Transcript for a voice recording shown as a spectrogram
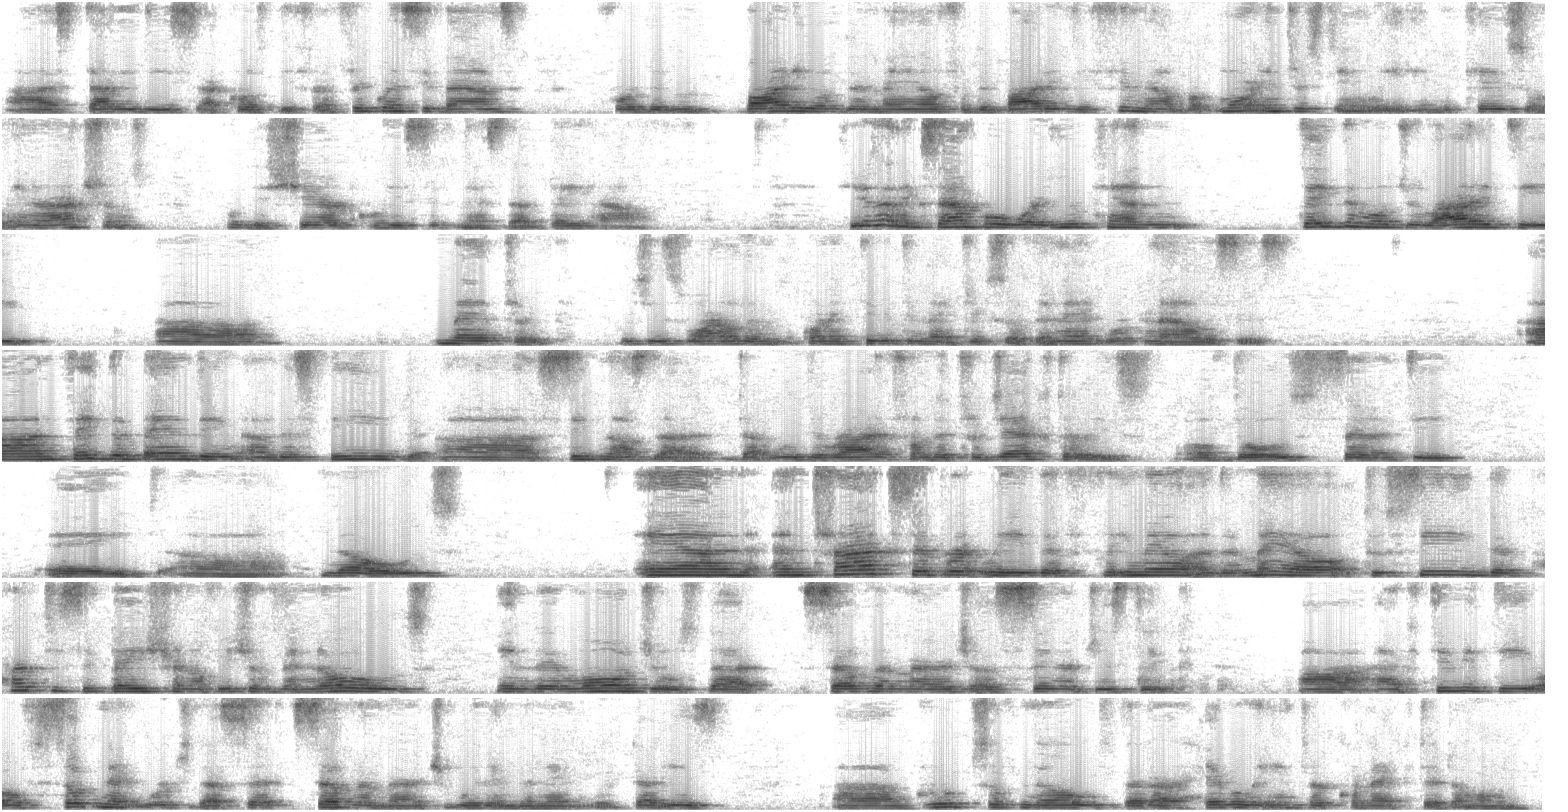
uh, study this across different frequency bands for the body of the male, for the body of the female, but more interestingly, in the case of interactions, for the shared cohesiveness that they have. Here's an example where you can take the modularity uh, metric, which is one of the connectivity metrics of the network analysis. And take the bending and the speed uh, signals that, that we derive from the trajectories of those 78 uh, nodes and, and track separately the female and the male to see the participation of each of the nodes in the modules that self-emerge as synergistic uh, activity of subnetworks that self-emerge within the network. That is uh, groups of nodes that are heavily interconnected among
